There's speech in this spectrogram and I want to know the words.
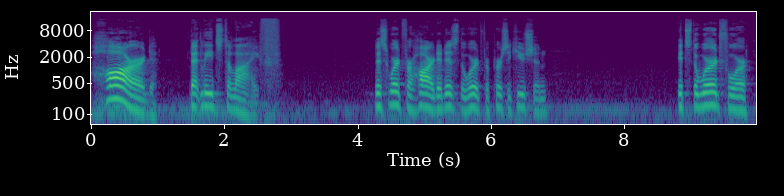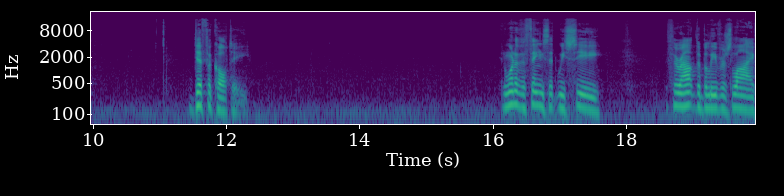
hard that leads to life. This word for hard, it is the word for persecution. It's the word for difficulty. And one of the things that we see throughout the believer's life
